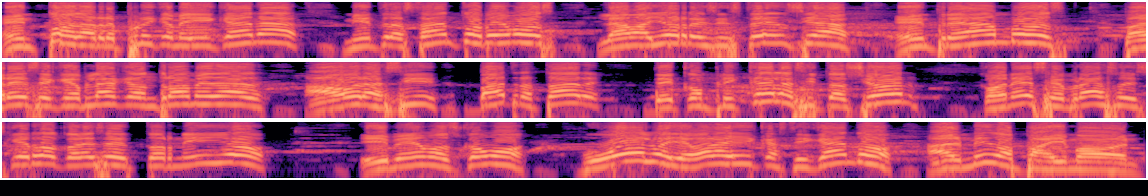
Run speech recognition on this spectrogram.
en toda la República Mexicana. Mientras tanto, vemos la mayor resistencia entre ambos. Parece que Black Andrómeda ahora sí va a tratar de complicar la situación con ese brazo izquierdo, con ese tornillo. Y vemos cómo vuelve a llevar ahí castigando al mismo Paimon.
